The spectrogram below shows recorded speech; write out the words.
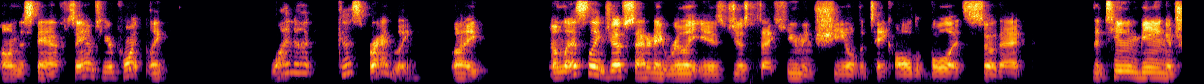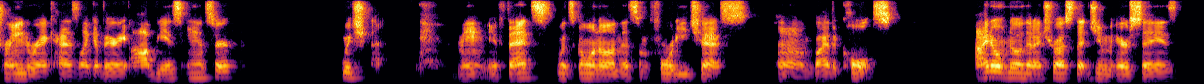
on the staff. Sam, to your point, like, why not Gus Bradley? Like, unless like Jeff Saturday really is just a human shield to take all the bullets so that the team being a train wreck has like a very obvious answer, which man, if that's what's going on, that's some 4D chess um, by the Colts. I don't know that I trust that Jim Irsay is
